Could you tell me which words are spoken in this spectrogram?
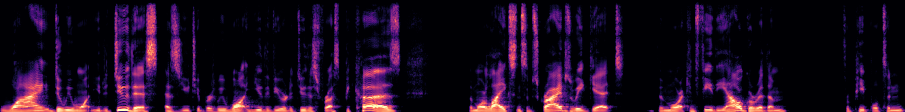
Why do we want you to do this as YouTubers? We want you, the viewer, to do this for us because the more likes and subscribes we get, the more it can feed the algorithm for people to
